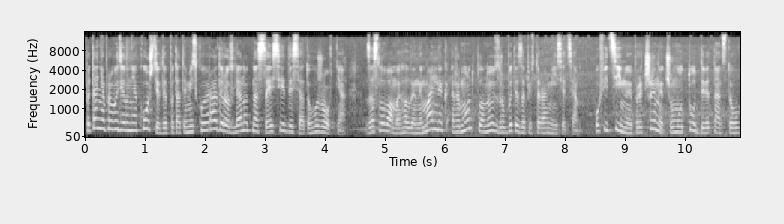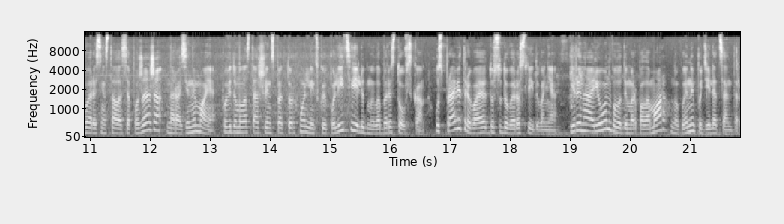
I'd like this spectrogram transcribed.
Питання про виділення коштів депутати міської ради розглянуть на сесії 10 жовтня. За словами Галини Мальник, ремонт планують зробити за півтора місяця. Офіційної причини, чому тут 19 вересня сталася пожежа, наразі немає. Повідомила старший інспектор Хмельницької поліції Людмила Берестовська. У справі триває досудове розслідування. Ірина Аріон, Володимир Паламар. Новини Поділля Центр.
